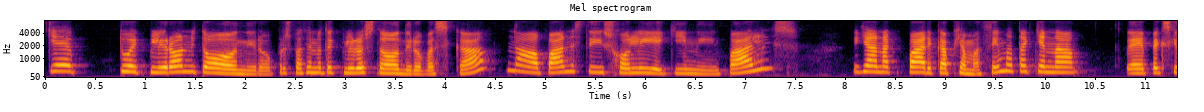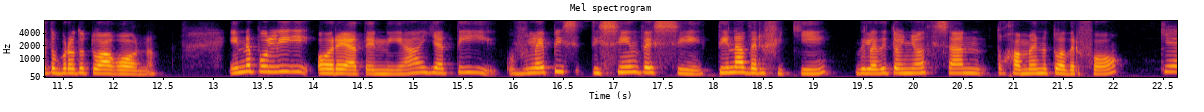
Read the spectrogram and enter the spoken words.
και του εκπληρώνει το όνειρο. Προσπαθεί να το εκπληρώσει το όνειρο βασικά, να πάνε στη σχολή εκείνη πάλι για να πάρει κάποια μαθήματα και να ε, παίξει και τον πρώτο του αγώνα. Είναι πολύ ωραία ταινία γιατί βλέπεις τη σύνδεση την αδερφική, δηλαδή το νιώθεις σαν το χαμένο του αδερφό και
